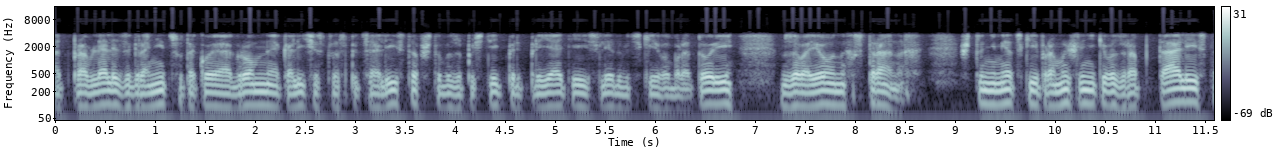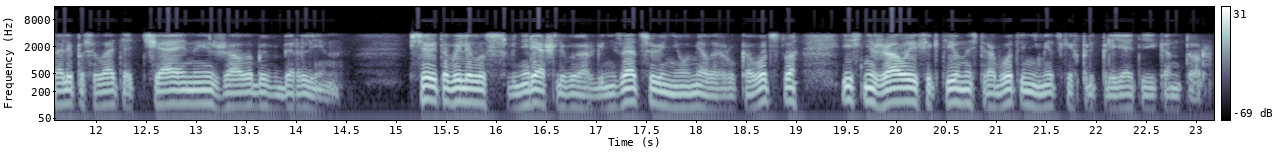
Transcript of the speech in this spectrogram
отправляли за границу такое огромное количество специалистов, чтобы запустить предприятия и исследовательские лаборатории в завоеванных странах, что немецкие промышленники возроптали и стали посылать отчаянные жалобы в Берлин. Все это вылилось в неряшливую организацию и неумелое руководство и снижало эффективность работы немецких предприятий и контор.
